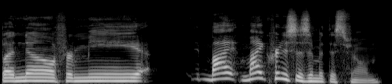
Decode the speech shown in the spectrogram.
But no, for me, my my criticism with this film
